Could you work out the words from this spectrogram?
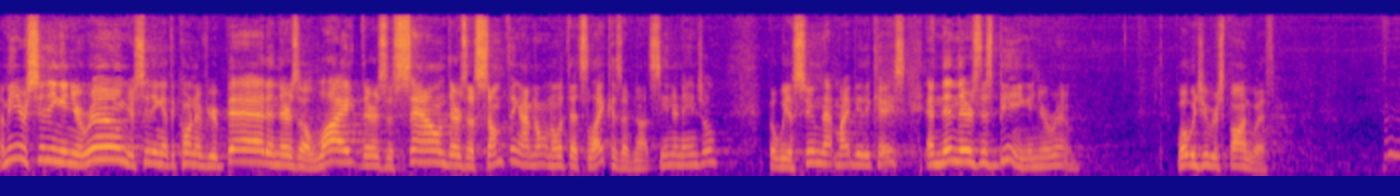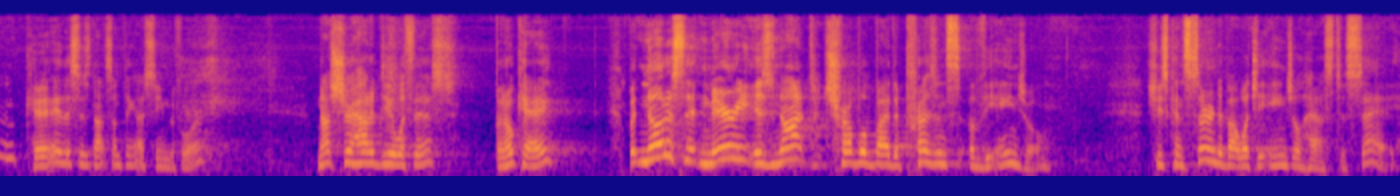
I mean, you're sitting in your room, you're sitting at the corner of your bed, and there's a light, there's a sound, there's a something. I don't know what that's like because I've not seen an angel, but we assume that might be the case. And then there's this being in your room. What would you respond with? Okay, this is not something I've seen before. Not sure how to deal with this, but okay. But notice that Mary is not troubled by the presence of the angel. She's concerned about what the angel has to say.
